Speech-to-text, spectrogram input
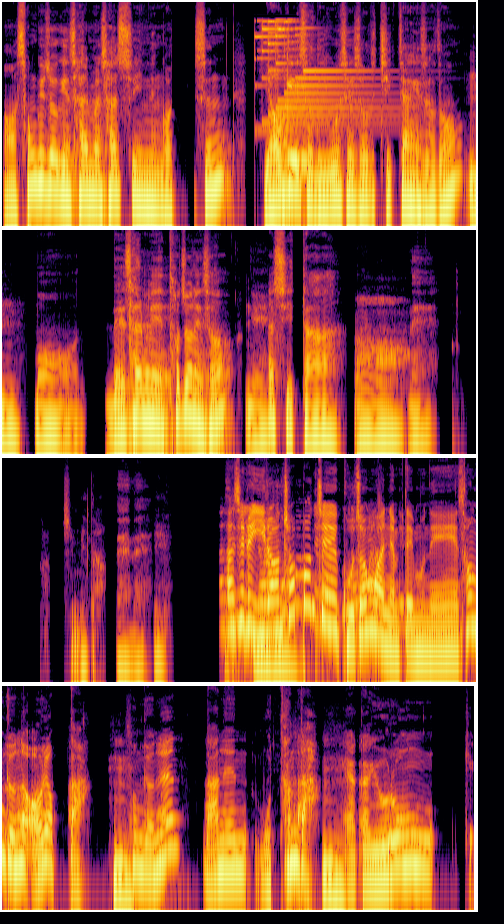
어, 선교적인 삶을 살 수 있는 것은 여기에서도 이곳에서도 직장에서도 음. 뭐내 삶의 터전에서 네. 할수 있다. 어, 네, 맞습니다. 네네. 사실은 이런 첫 번째 고정관념 때문에 성교는 어렵다. 음. 성교는 나는 못한다. 음. 약간 요런 게-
